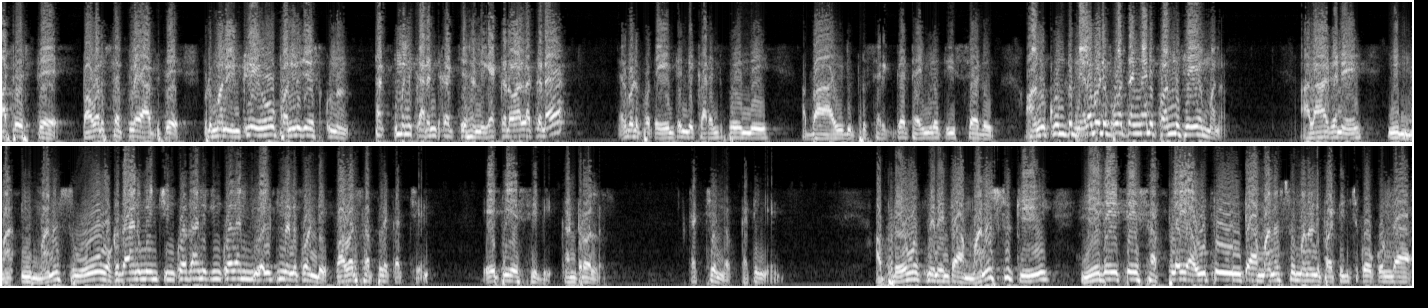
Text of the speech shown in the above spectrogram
ఆపేస్తే పవర్ సప్లై ఆపితే ఇప్పుడు మనం ఇంట్లో ఏవో పనులు చేసుకున్నాం తక్కువని కరెంట్ కట్ చేశాను ఎక్కడ వాళ్ళు అక్కడ నిలబడిపోతాయి. ఏంటండి కరెంట్ పోయింది? అబ్బా ఇది ఇప్పుడు సరిగ్గా టైంలో తీశాడు అనుకుంటూ నిలబడిపోతాం కానీ పనులు చేయం మనం. అలాగనే ఈ ఈ మనసు ఒకదాని మించి ఇంకో దానికి ఇంకో దానికి వెళ్తుంది అనుకోండి పవర్ సప్లై కట్ చేయండి. ఏపీఎస్సీబీ కంట్రోలర్ కట్ చేయండి కటింగ్ చేయండి. అప్పుడు ఏమవుతుందంటే ఆ మనస్సుకి ఏదైతే సప్లై అవుతూ ఉంటే ఆ మనస్సు మనల్ని పట్టించుకోకుండా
